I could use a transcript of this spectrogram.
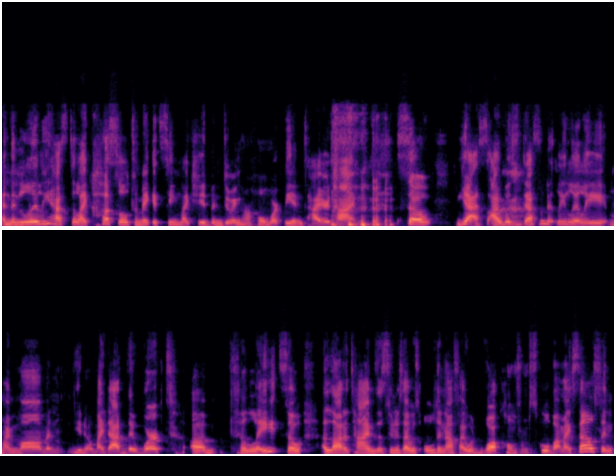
and then lily has to like hustle to make it seem like she had been doing her homework the entire time. So yes i was definitely lily. My mom and you know my dad they worked um till late. So a lot of times as soon as i was old enough i would walk home from school by myself and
